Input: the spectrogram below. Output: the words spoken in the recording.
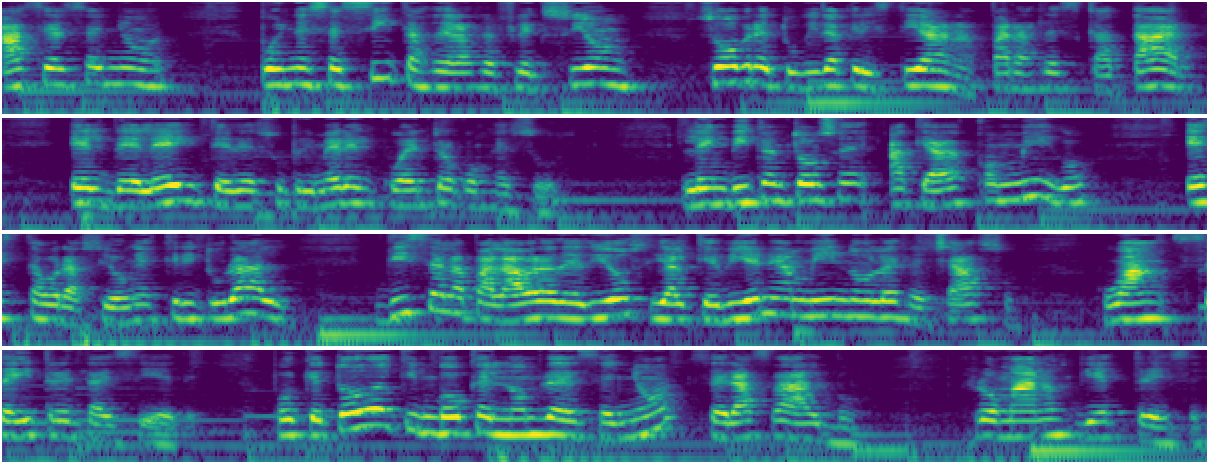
hacia el Señor, pues necesitas de la reflexión sobre tu vida cristiana para rescatar el deleite de su primer encuentro con Jesús. Le invito entonces a que hagas conmigo esta oración escritural. Dice la palabra de Dios y al que viene a mí no le rechazo. Juan 6:37. Porque todo el que invoque el nombre del Señor será salvo. Romanos 10:13.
